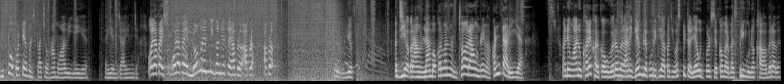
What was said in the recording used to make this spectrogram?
હિપો પટેમ જ પાછો હામો આવી જઈએ. છે એમ જા એમ જા. ઓલા ભાઈ ઓલા ભાઈ લોંગ રેન્જની ગન હતો આપણો આપણો આપણો. પૂરું, લ્યો. હજી એક રાઉન્ડ લાંબો કરવાનો છ રાઉન્ડ એમાં કંટાળી ગયા. અને હું આનું ખરેખર કહું, બરાબર, આને ગેમ પ્લે પૂરી થયા પછી હોસ્પિટલ જવું જ પડશે, કમરમાં સ્પ્રિંગું નખાવા, બરાબર.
